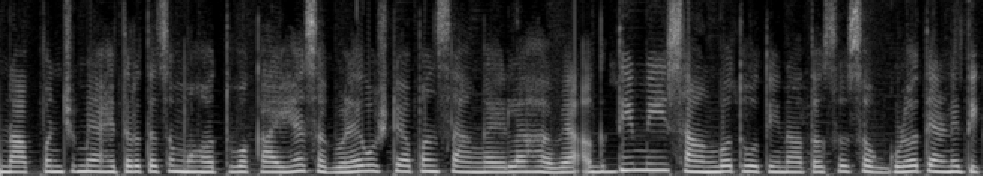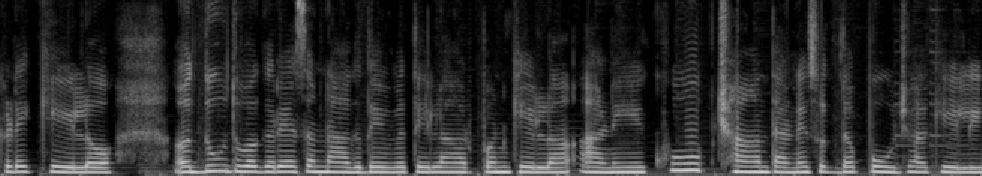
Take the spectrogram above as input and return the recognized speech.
नागपंचमी आहे तर त्याचं महत्त्व काय ह्या सगळ्या गोष्टी आपण सांगायला हव्या. अगदी मी सांगत होते ना तसं सगळं त्याने तिकडे केलं. दूध वगैरे असं नागदेवतेला अर्पण केलं आणि खूप छान त्याने सुद्धा पूजा केली.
